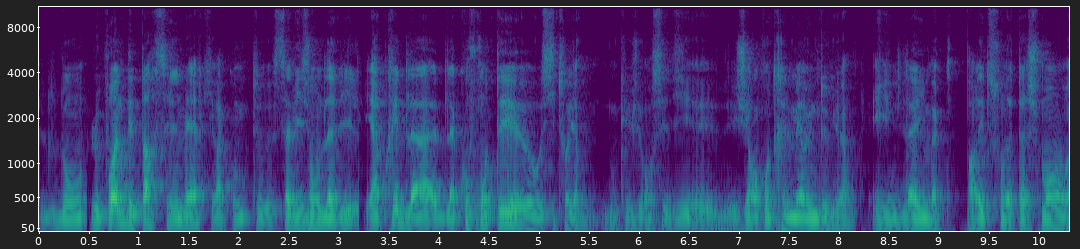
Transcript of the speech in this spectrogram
dont le point de départ c'est le maire qui raconte sa vision de la ville, et après de la, de la confronter aux citoyens. Donc on s'est dit, j'ai rencontré le maire une demi-heure, et là il m'a parlé de son attachement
